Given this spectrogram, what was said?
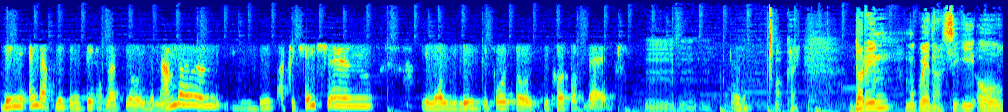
Then you end up losing things like your, your number, you lose applications, you know, you lose the photos because of that. Mm -hmm. mm. Okay. Doreen Mokoena, CEO,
